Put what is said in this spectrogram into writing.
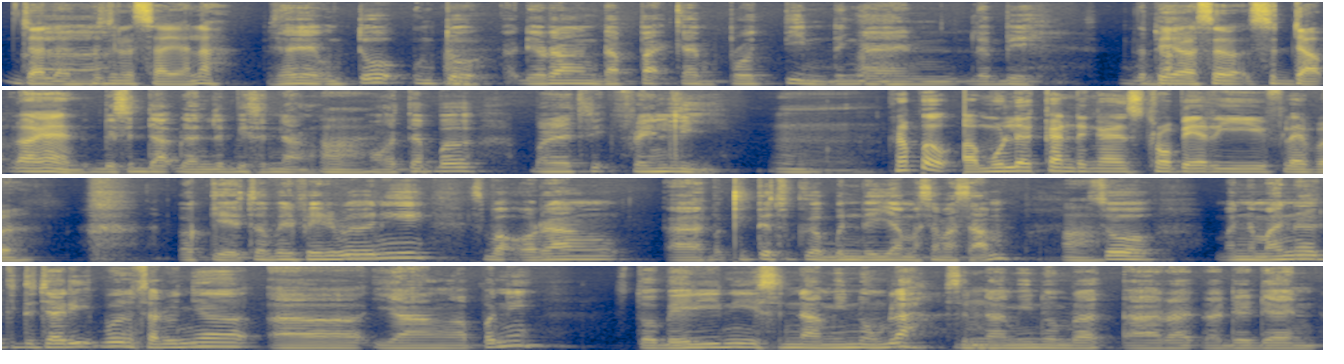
Jalan uh, penyelesaian lah. saya untuk untuk dia orang dapatkan protein dengan lebih Lebih rasa sedap lah kan. lebih sedap dan lebih senang. Ah. Orang kata apa? Bariatric friendly. Kenapa uh, mulakan dengan strawberry flavor? Okay, strawberry flavor ni sebab orang uh, kita suka benda yang masam-masam. Ah. So mana-mana kita cari pun selalunya uh, yang apa ni strawberry ni senang minum lah, senang Hmm. minum uh, ra- rather than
